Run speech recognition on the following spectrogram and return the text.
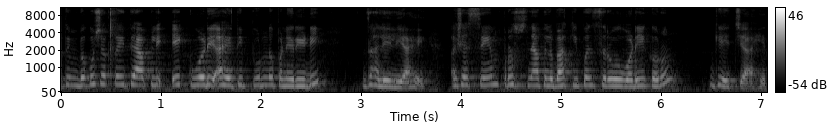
तर तुम्ही बघू शकता इथे आपली एक वडी आहे ती पूर्णपणे रेडी झालेली आहे. अशा सेम प्रोसेसने आपल्याला बाकी पण सर्व वडी करून घ्यायचे आहेत.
